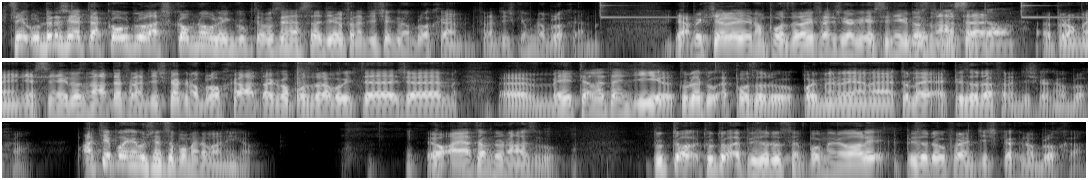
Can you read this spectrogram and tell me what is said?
chci udržet takovou tu laškovnou linku, kterou si nasadil František Knoblochem. Františkem Knoblochem. Já bych chtěl jenom pozdravit Františka, jestli někdo Vypni znáte, eh, promiň, jestli někdo znáte Františka Knoblocha, tak ho pozdravujte, že eh, my tenhle ten díl, tuhle tu epizodu pojmenujeme, tohle je epizoda Františka Knoblocha. Ať je po něm už něco pomenovaného. Jo, a já tam do názvu. Tuto, tuto epizodu jsme pojmenovali epizodou Františka Knoblocha.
